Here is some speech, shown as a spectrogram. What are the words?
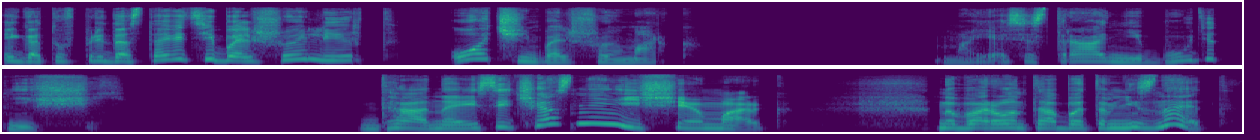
и готов предоставить ей большой лирт, очень большой марк. Моя сестра не будет нищей. Да, она и сейчас не нищая, Марк. Но барон-то об этом не знает.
